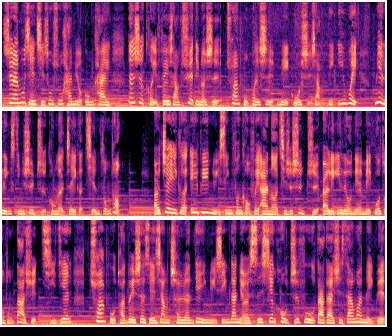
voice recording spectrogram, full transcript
虽然目前起诉书还没有公开，但是可以非常确定的是，川普会是美国史上第一位面临刑事指控的这个前总统。而这一个 A B 女星封口费案呢，其实是指二零一六年美国总统大选期间，川普团队涉嫌向成人电影女星丹尼尔斯先后支付大概十三万美元，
